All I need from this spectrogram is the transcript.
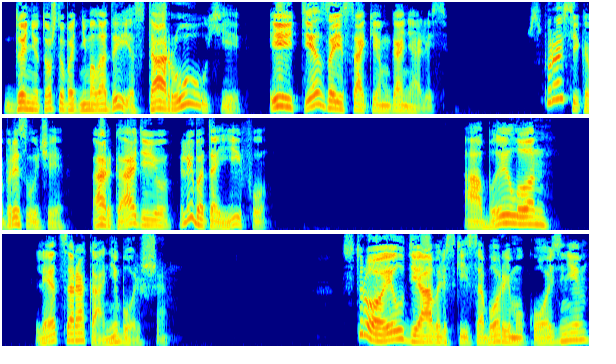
Да не то чтобы одни молодые, старухи, и те за Исакием гонялись. Спроси-ка при случае, Аркадию, либо Таифу. А был он лет сорока, не больше. Строил дьявольский собор ему козни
